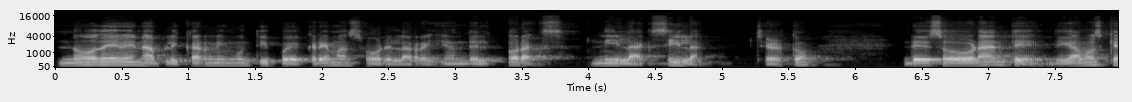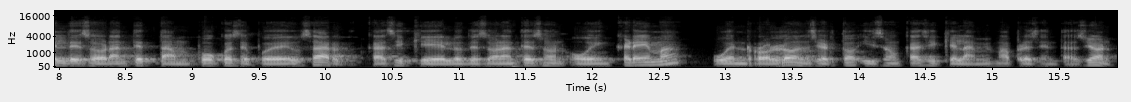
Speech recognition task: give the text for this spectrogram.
no deben aplicar ningún tipo de crema sobre la región del tórax, ni la axila, ¿cierto? Desodorante, digamos que el desodorante tampoco se puede usar, casi que los desodorantes son o en crema o en rolón, ¿cierto? Y son casi que la misma presentación.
